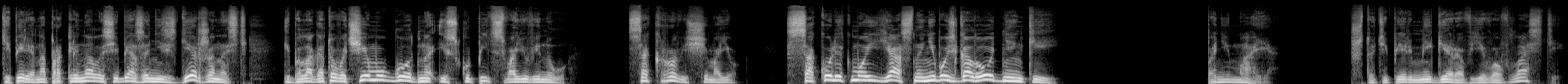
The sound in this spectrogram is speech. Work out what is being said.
Теперь она проклинала себя за несдержанность и была готова чем угодно искупить свою вину. Сокровище мое! Соколик мой ясный, небось голодненький! Понимая, что теперь Мегера в его власти,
